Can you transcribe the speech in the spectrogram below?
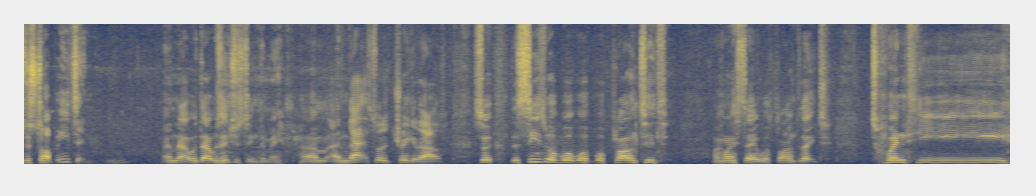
to stop eating. Mm-hmm. And that was, that was interesting to me. Um, and that sort of triggered out. So the seeds were, were, were planted, how can I say, were planted like 20,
